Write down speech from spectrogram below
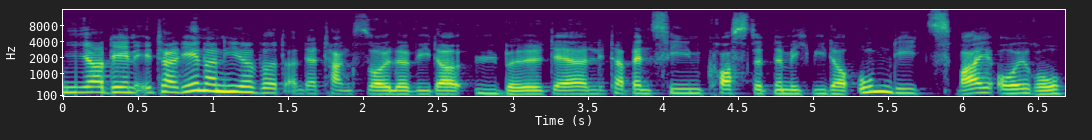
Ja, den Italienern hier wird an der Tanksäule wieder übel. Der Liter Benzin kostet nämlich wieder um die zwei Euro.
